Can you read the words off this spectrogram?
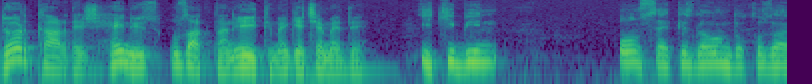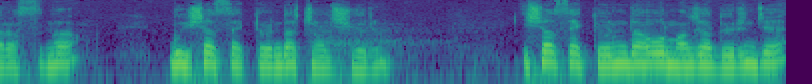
4 kardeş henüz uzaktan eğitime geçemedi. 2018 ile 19 arasında bu inşaat sektöründe çalışıyorum. İnşaat sektöründe olmanca görünce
